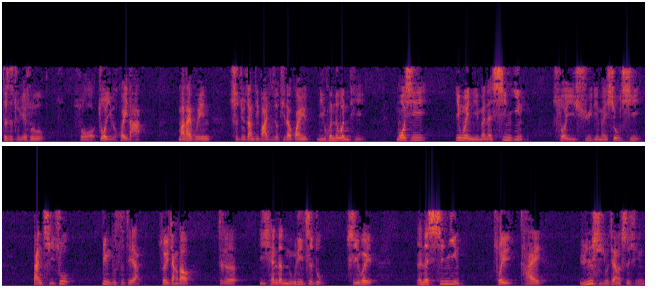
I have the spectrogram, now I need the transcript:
这是主耶稣所做一个回答。马太福音。十九章第八节就提到关于离婚的问题。摩西因为你们的心硬，所以许你们休妻，但起初并不是这样。所以讲到这个以前的奴隶制度，是因为人的心硬，所以才允许有这样的事情，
